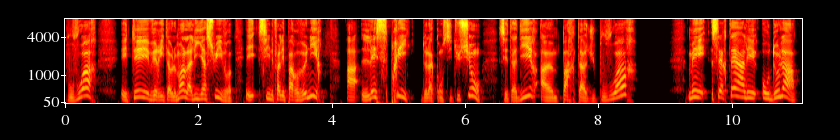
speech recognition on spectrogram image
pouvoir étaient véritablement la ligne à suivre, et s'il ne fallait pas revenir à l'esprit de la Constitution, c'est-à-dire à un partage du pouvoir, mais certains allaient au-delà.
